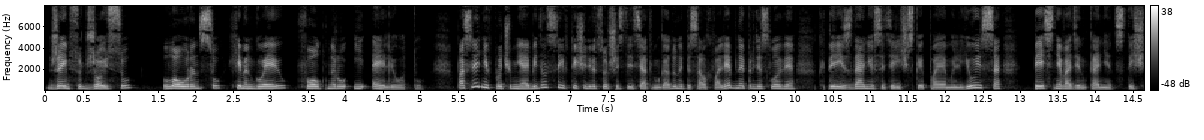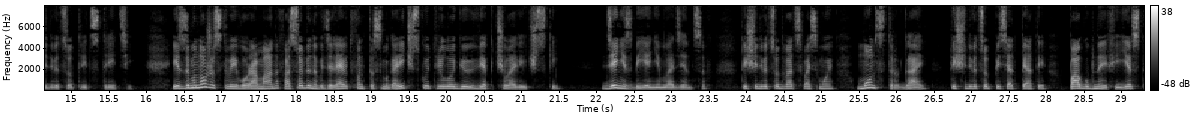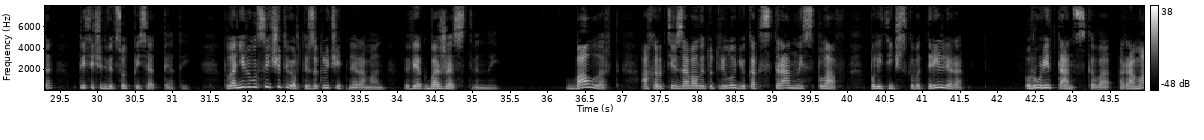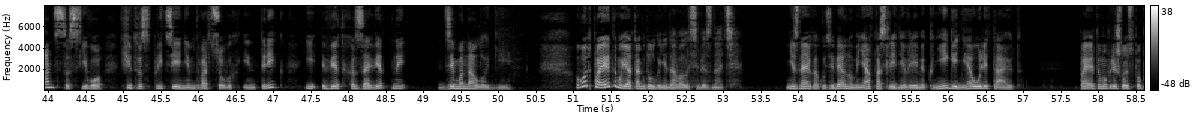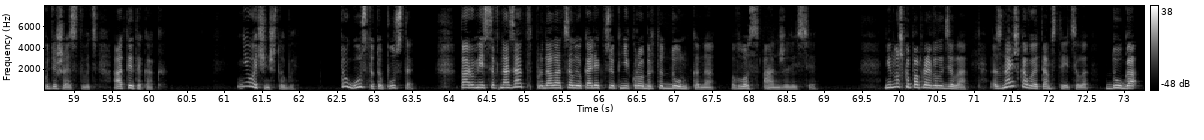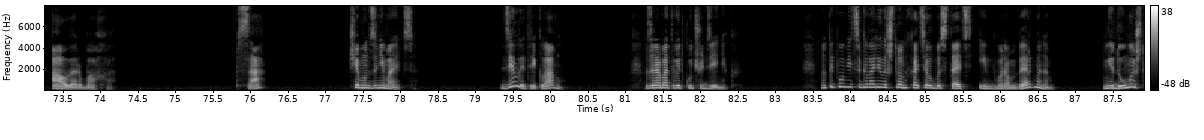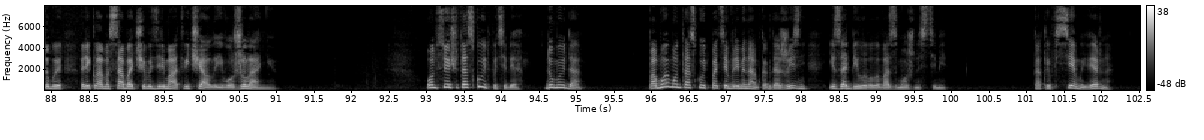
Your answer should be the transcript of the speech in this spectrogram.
Джеймсу Джойсу, Лоуренсу, Хемингуэю, Фолкнеру и Элиоту. Последний, впрочем, не обиделся и в 1960 году написал хвалебное предисловие к переизданию сатирической поэмы Льюиса «Песня в один конец», 1933. Из множества его романов особенно выделяют фантасмагорическую трилогию «Век человеческий», «День избиения младенцев», 1928, «Монстр Гай», 1955, «Пагубная фиеста», 1955. Планировался и четвертый, заключительный роман «Век божественный». Баллард охарактеризовал эту трилогию как странный сплав политического триллера – руританского романса с его хитросплетением дворцовых интриг и ветхозаветной демонологии. Вот поэтому я так долго не давала себе знать. Не знаю, как у тебя, но у меня в последнее время книги не улетают. Поэтому пришлось попутешествовать. А ты-то как? Не очень, чтобы. То густо, то пусто. Пару месяцев назад продала целую коллекцию книг Роберта Дункана в Лос-Анджелесе. Немножко поправила дела. Знаешь, кого я там встретила? Дуга Ауэрбаха. Пса? Чем он занимается? Делает рекламу. Зарабатывает кучу денег. Но ты, помнится, говорила, что он хотел бы стать Ингмаром Бергманом? Не думаю, чтобы реклама собачьего дерьма отвечала его желанию. Он все еще тоскует по тебе? Думаю, да. По-моему, он тоскует по тем временам, когда жизнь изобиловала возможностями. Как и все мы, верно?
